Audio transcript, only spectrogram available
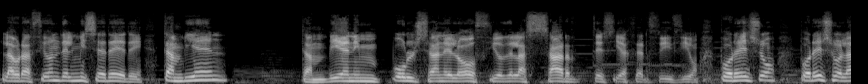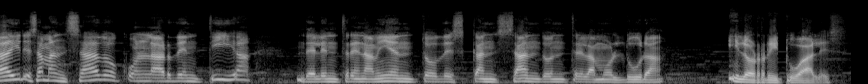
la oración del miserere, también también impulsan el ocio de las artes y ejercicio. Por eso, por eso el aire es amansado con la ardentía del entrenamiento descansando entre la moldura y los rituales.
